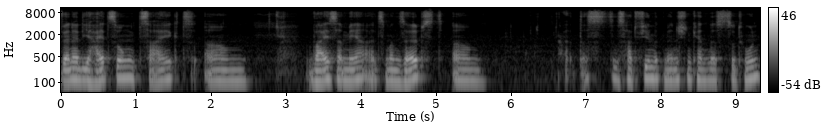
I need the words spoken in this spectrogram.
wenn er die Heizung zeigt, ähm, weiß er mehr als man selbst. Ähm, das, das hat viel mit Menschenkenntnis zu tun.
